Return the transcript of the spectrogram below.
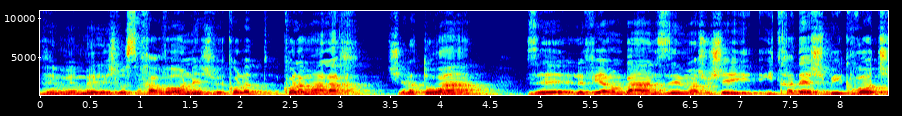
וממילא יש לו שכר ועונש וכל המהלך של התורה זה לפי הרמב"ן זה משהו שהתחדש בעקבות ש...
